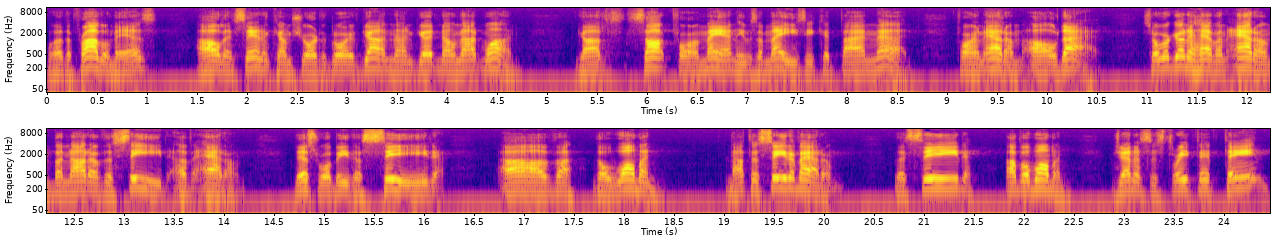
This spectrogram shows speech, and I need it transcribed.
Well, the problem is, all have sinned and come short of the glory of God, none good, no, not one. God sought for a man, he was amazed he could find none. For an Adam, all die. So we're going to have an Adam, but not of the seed of Adam. This will be the seed of the woman, not the seed of Adam, the seed of a woman. Genesis 3:15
